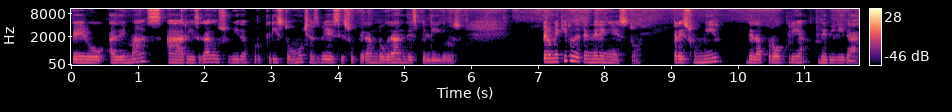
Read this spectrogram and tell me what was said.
pero además ha arriesgado su vida por Cristo muchas veces, superando grandes peligros. Pero me quiero detener en esto, presumir de la propia debilidad.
